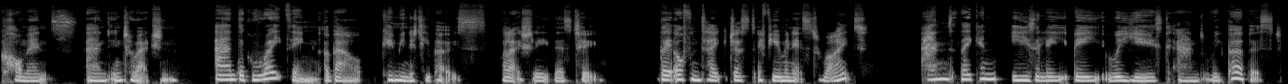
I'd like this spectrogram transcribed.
comments and interaction. And the great thing about community posts, well, actually, there's two. They often take just a few minutes to write and they can easily be reused and repurposed.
